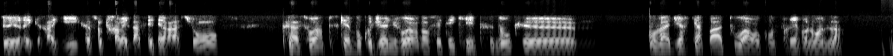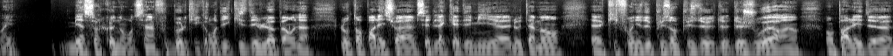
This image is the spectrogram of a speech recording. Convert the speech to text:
de Eric Draghi, que ce soit le travail de la fédération, que ce soit parce qu'il y a beaucoup de jeunes joueurs dans cette équipe, donc euh, on va dire qu'il n'y a pas tout à reconstruire loin de là. Bien sûr que non. C'est un football qui grandit, qui se développe. On a longtemps parlé sur RMC de l'académie, euh, notamment, euh, qui fournit de plus en plus de, de- de joueurs. hein. On parlait de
